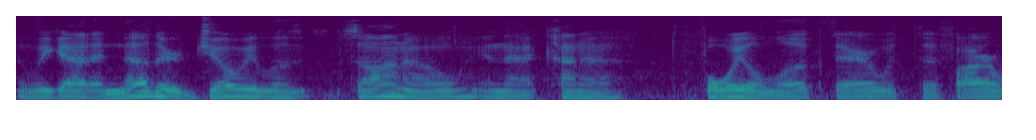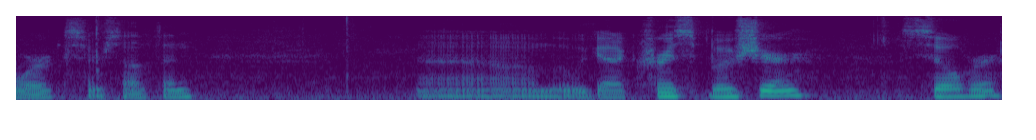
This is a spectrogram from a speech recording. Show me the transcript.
And we got another Joey Logano in that kind of foil look there with the fireworks or something. Um, we got Chris Buescher, silver.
